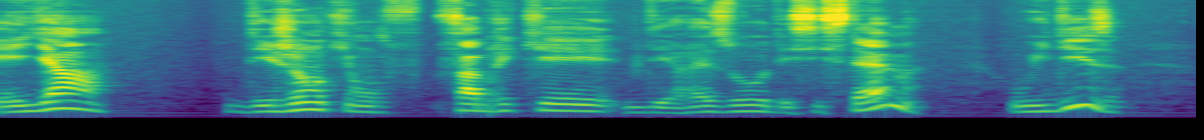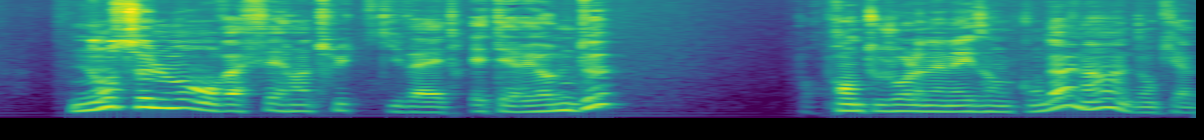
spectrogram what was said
et il y a des gens qui ont fabriqué des réseaux, des systèmes, où ils disent non seulement on va faire un truc qui va être Ethereum 2, pour prendre toujours le même exemple qu'on donne, hein, donc il y a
